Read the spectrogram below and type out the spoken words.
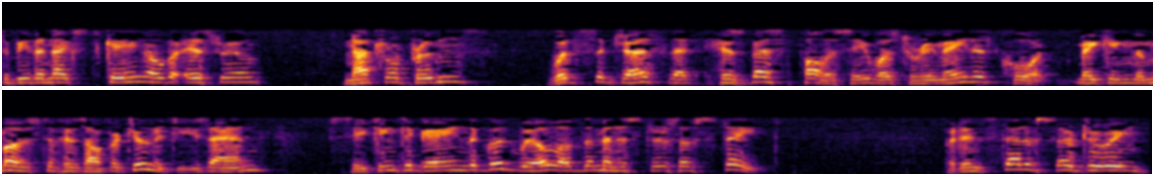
to be the next king over Israel, natural prudence would suggest that his best policy was to remain at court, making the most of his opportunities and seeking to gain the goodwill of the ministers of state. But instead of so doing,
